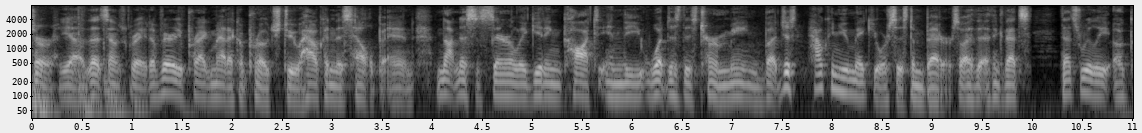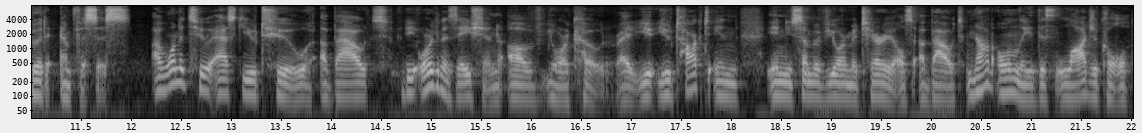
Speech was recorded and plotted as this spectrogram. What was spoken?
Sure. Yeah, that sounds great. A very pragmatic approach to how can this help and not necessarily getting caught in the what does this term mean, but just how can you make your system better. So I, th- I think that's that's really a good emphasis. I wanted to ask you too about the organization of your code, right? You, you talked in, in some of your materials about not only this logical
